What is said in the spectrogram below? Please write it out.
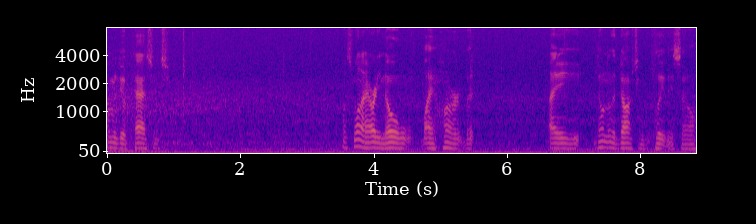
I'm gonna do a passage. It's one I already know by heart, but I don't know the doctrine completely, so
